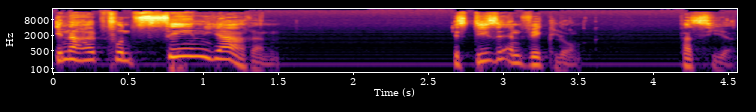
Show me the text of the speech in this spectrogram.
Innerhalb von zehn Jahren ist diese Entwicklung passiert.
